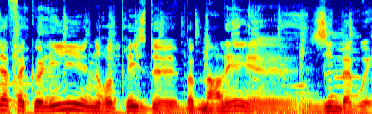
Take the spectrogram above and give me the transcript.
Tikenja Fakoli, une reprise de Bob Marley, euh, Zimbabwe.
